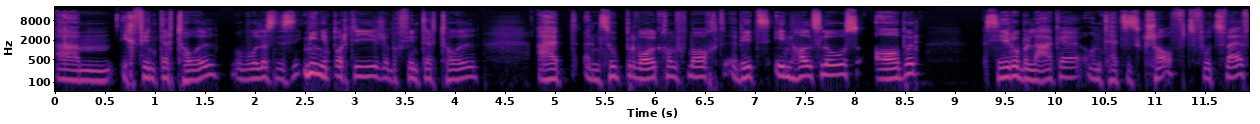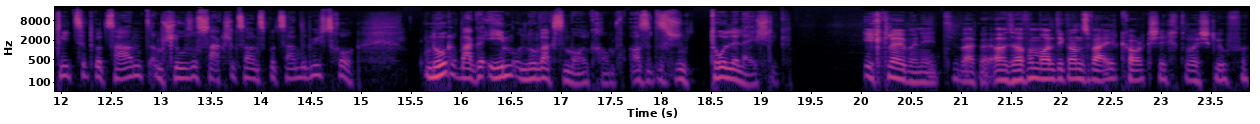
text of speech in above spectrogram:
Ähm, ich finde er toll, obwohl das nicht meine Partei ist, aber ich finde er toll. Er hat einen super Wahlkampf gemacht, ein bisschen inhaltslos, aber sehr überlegen und hat es geschafft, von 12, 13 Prozent am Schluss auf 26 Prozent zu kommen. Nur wegen ihm und nur wegen dem Wahlkampf. Also das ist eine tolle Leistung. Ich glaube nicht. Also einfach mal die ganze Wirecard-Geschichte, die ist gelaufen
